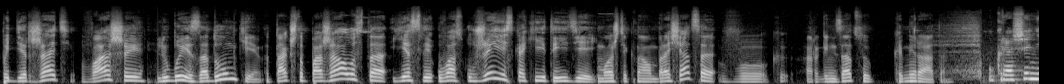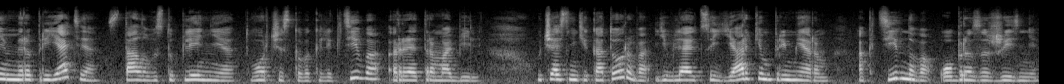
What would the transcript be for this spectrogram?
поддержать ваши любые задумки. Так что, пожалуйста, если у вас уже есть какие-то идеи, можете к нам обращаться в к организацию Камерата. Украшением мероприятия стало выступление творческого коллектива «Ретромобиль» участники которого являются ярким примером активного образа жизни.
